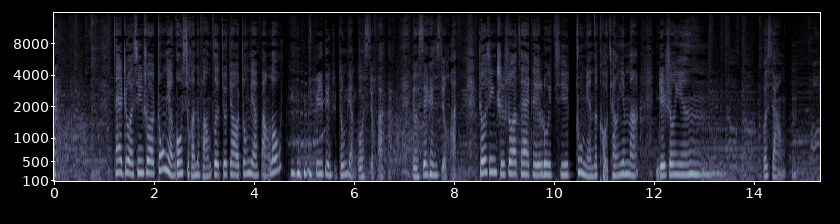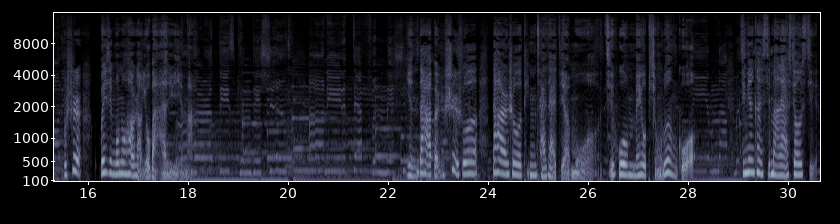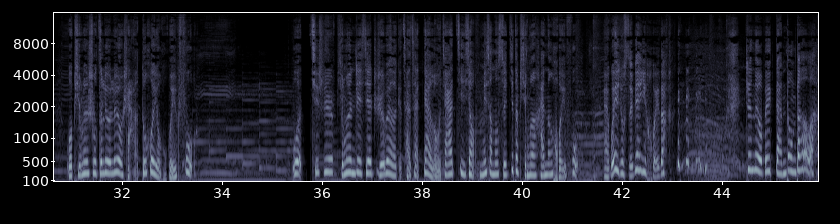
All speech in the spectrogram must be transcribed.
在这，我心说，钟点工喜欢的房子就叫钟点房喽。不一定是钟点工喜欢，有些人喜欢。周星驰说：“彩彩可以录一期助眠的口腔音吗？”你这声音，我想，嗯，不是微信公众号上有版安语音吗？尹大本事说，大二时候听彩彩节目，几乎没有评论过。今天看喜马拉雅消息。我评论数字六六啥的都会有回复。我其实评论这些只是为了给彩彩盖楼加绩效，没想到随机的评论还能回复，哎，我也就随便一回的，真的有被感动到了。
